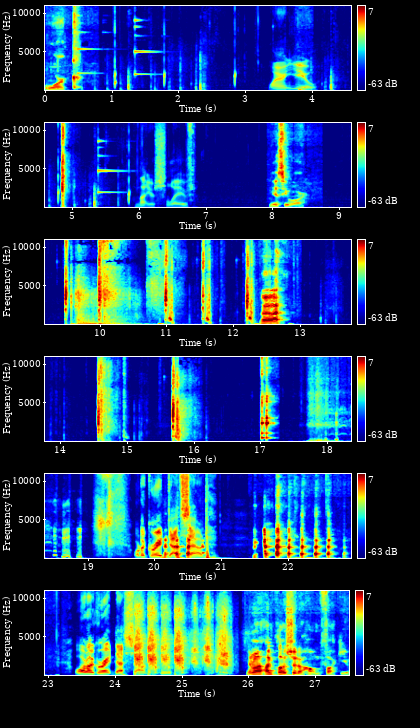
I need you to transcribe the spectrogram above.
Work. Why aren't you? I'm not your slave. Yes, you are. Ah. What a great death sound. What a great death sound, dude. You know what? I'm closer to home. Fuck you.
